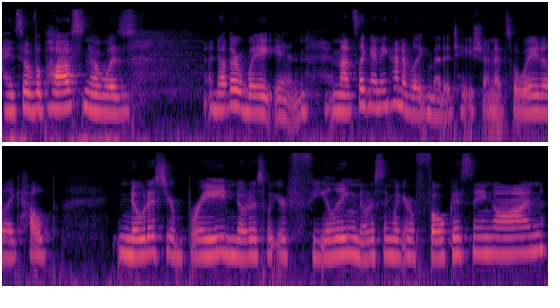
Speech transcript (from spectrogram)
Right, so Vipassana was another way in, and that's like any kind of like meditation. It's a way to like help notice your brain, notice what you're feeling, noticing what you're focusing on,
